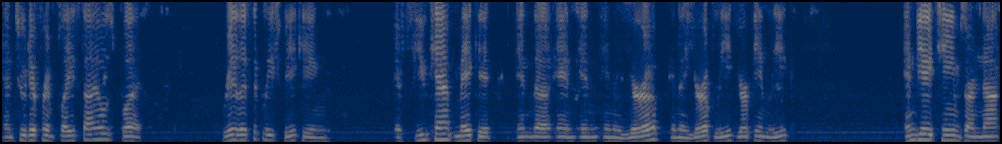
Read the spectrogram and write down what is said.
and two different play styles, but realistically speaking, if you can't make it in the in in in a Europe in a Europe league, European league, NBA teams are not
